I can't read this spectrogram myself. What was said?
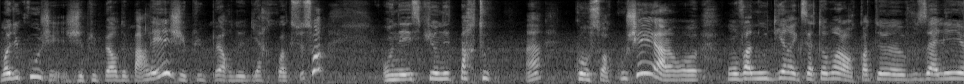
moi, du coup, j'ai plus peur de parler, j'ai plus peur de dire quoi que ce soit. On est espionné de partout, hein, qu'on soit couché. Alors, euh, on va nous dire exactement, alors quand euh, vous allez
